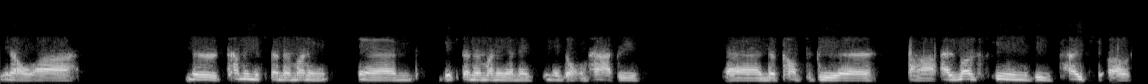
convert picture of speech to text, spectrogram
you know, uh, they're coming to spend their money and they spend their money and they, and they go home happy and they're pumped to be there. Uh, I love seeing the types of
